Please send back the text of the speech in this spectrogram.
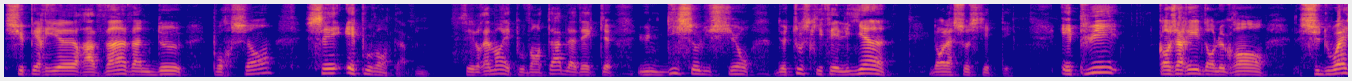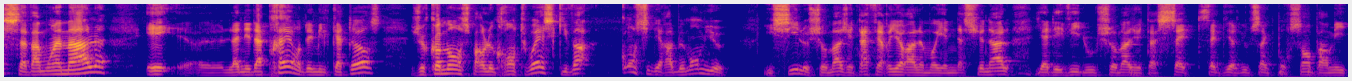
supérieur à 20-22%. C'est épouvantable. C'est vraiment épouvantable avec une dissolution de tout ce qui fait lien dans la société. Et puis, quand j'arrive dans le grand sud-ouest, ça va moins mal. Et euh, l'année d'après, en 2014, je commence par le grand ouest qui va considérablement mieux. Ici, le chômage est inférieur à la moyenne nationale. Il y a des villes où le chômage est à 7, 7,5% parmi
